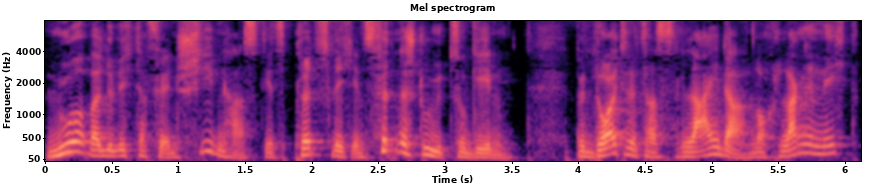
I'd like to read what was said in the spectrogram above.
Nur weil du dich dafür entschieden hast, jetzt plötzlich ins Fitnessstudio zu gehen, bedeutet das leider noch lange nicht,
